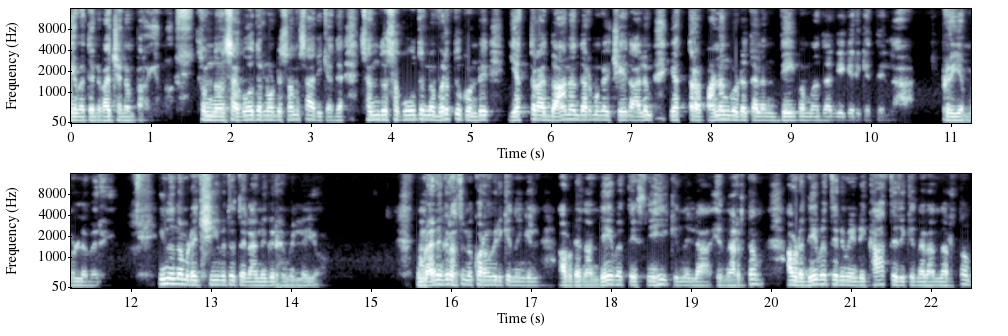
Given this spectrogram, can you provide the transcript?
ദൈവത്തിന്റെ വചനം പറയുന്നു. സ്വന്തം സഹോദരനോട് സംസാരിക്കാതെ സ്വന്തം സഹോദരനെ വെറുത്തുകൊണ്ട് എത്ര ദാനധർമ്മങ്ങൾ ചെയ്താലും എത്ര പണം കൊടുത്താലും ദൈവം അത് അംഗീകരിക്കത്തില്ല. പ്രിയമുള്ളവരെ ഇന്ന് നമ്മുടെ ജീവിതത്തിൽ അനുഗ്രഹമില്ലയോ? നമ്മുടെ അനുഗ്രഹത്തിന് കുറവിരിക്കുന്നെങ്കിൽ അവിടെ നാം ദൈവത്തെ സ്നേഹിക്കുന്നില്ല എന്നർത്ഥം അവിടെ ദൈവത്തിന് വേണ്ടി കാത്തിരിക്കുന്നില്ല എന്നർത്ഥം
